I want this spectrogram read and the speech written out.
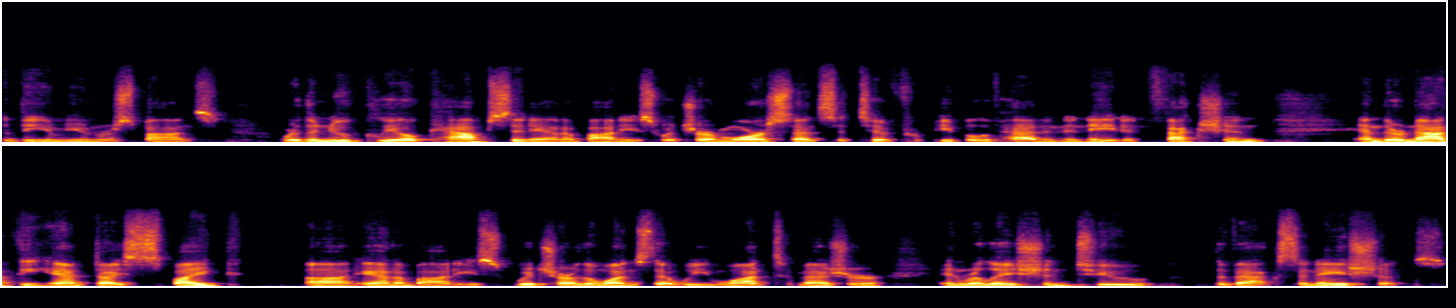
the immune response were the nucleocapsid antibodies, which are more sensitive for people who've had an innate infection. And they're not the anti spike uh, antibodies, which are the ones that we want to measure in relation to the vaccinations.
